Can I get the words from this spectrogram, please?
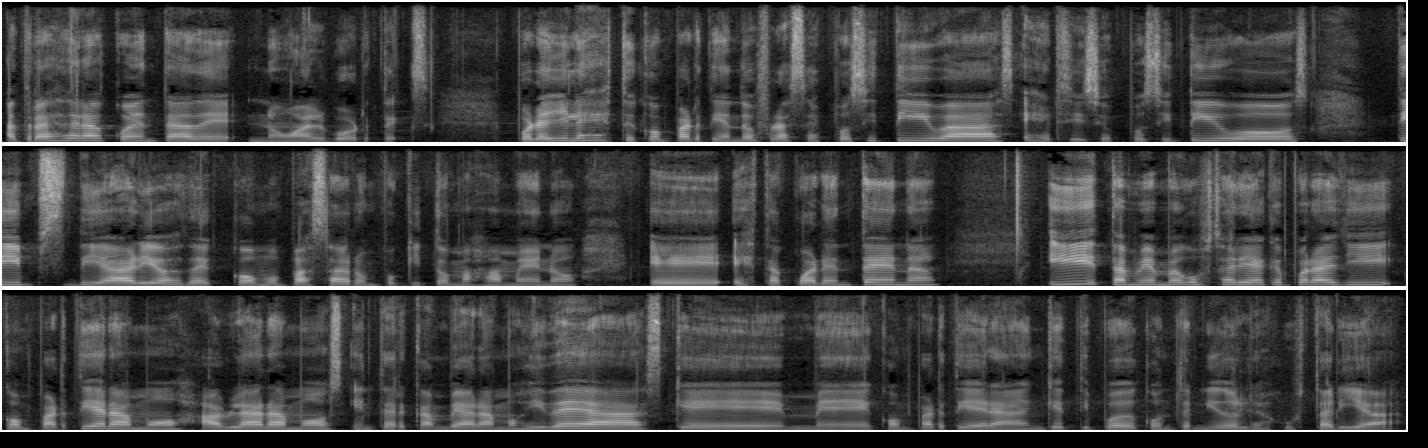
a través de la cuenta de No al Vortex. Por allí les estoy compartiendo frases positivas, ejercicios positivos, tips diarios de cómo pasar un poquito más ameno eh, esta cuarentena. Y también me gustaría que por allí compartiéramos, habláramos, intercambiáramos ideas, que me compartieran qué tipo de contenido les gustaría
